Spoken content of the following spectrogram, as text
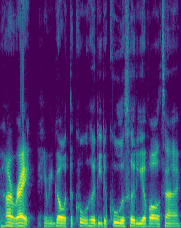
Alright, here we go with the cool hoodie, the coolest hoodie of all time.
